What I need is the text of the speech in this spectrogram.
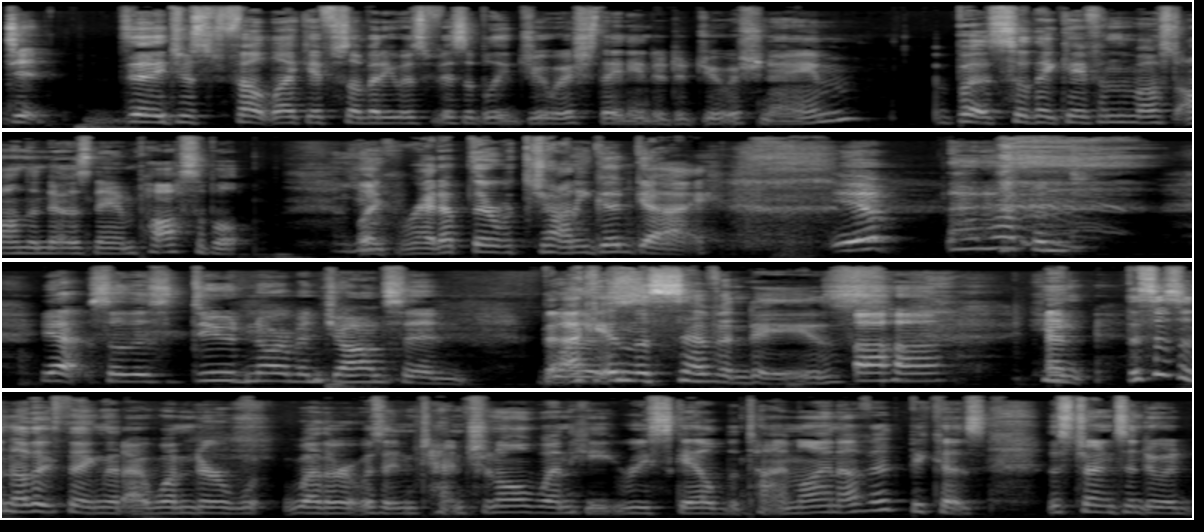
did. they just felt like if somebody was visibly Jewish, they needed a Jewish name. But so they gave him the most on the nose name possible, like right up there with Johnny Good Guy. Yep, that happened. yeah, so this dude Norman Johnson Back in the seventies. uh huh. He, and this is another thing that I wonder w- whether it was intentional when he rescaled the timeline of it, because this turns into a,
